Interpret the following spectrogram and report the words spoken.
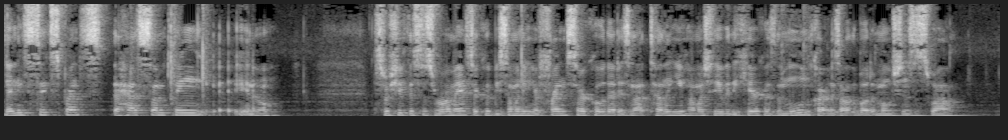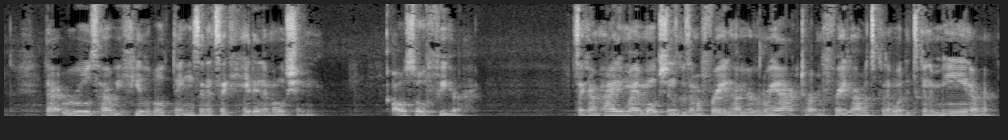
that needs to express that has something, you know, especially if this is romance, there could be someone in your friend circle that is not telling you how much they really care because the moon card is all about emotions as well. That rules how we feel about things and it's like hidden emotion also fear. It's like I'm hiding my emotions because I'm afraid how you're gonna react, or I'm afraid how it's gonna what it's gonna mean, or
